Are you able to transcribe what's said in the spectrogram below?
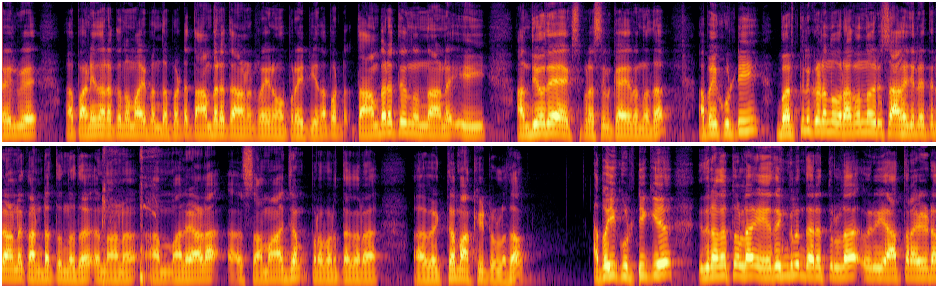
റെയിൽവേ പണി നടക്കുന്നതുമായി ബന്ധപ്പെട്ട് താമ്പരത്താണ് ട്രെയിൻ ഓപ്പറേറ്റ് ചെയ്യുന്നത്. അപ്പോൾ താമ്പരത്തിൽ നിന്നാണ് ഈ അന്ത്യോദയ എക്സ്പ്രസ്സിൽ കയറുന്നത്. അപ്പോൾ ഈ കുട്ടി ബർത്തിൽ കിടന്ന് ഉറങ്ങുന്ന ഒരു സാഹചര്യത്തിലാണ് കണ്ടെത്തുന്നത് എന്നാണ് മലയാള സമാജം പ്രവർത്തകർ വ്യക്തമാക്കിയിട്ടുള്ളത്. അപ്പോൾ ഈ കുട്ടിക്ക് ഇതിനകത്തുള്ള ഏതെങ്കിലും തരത്തിലുള്ള ഒരു യാത്രയുടെ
